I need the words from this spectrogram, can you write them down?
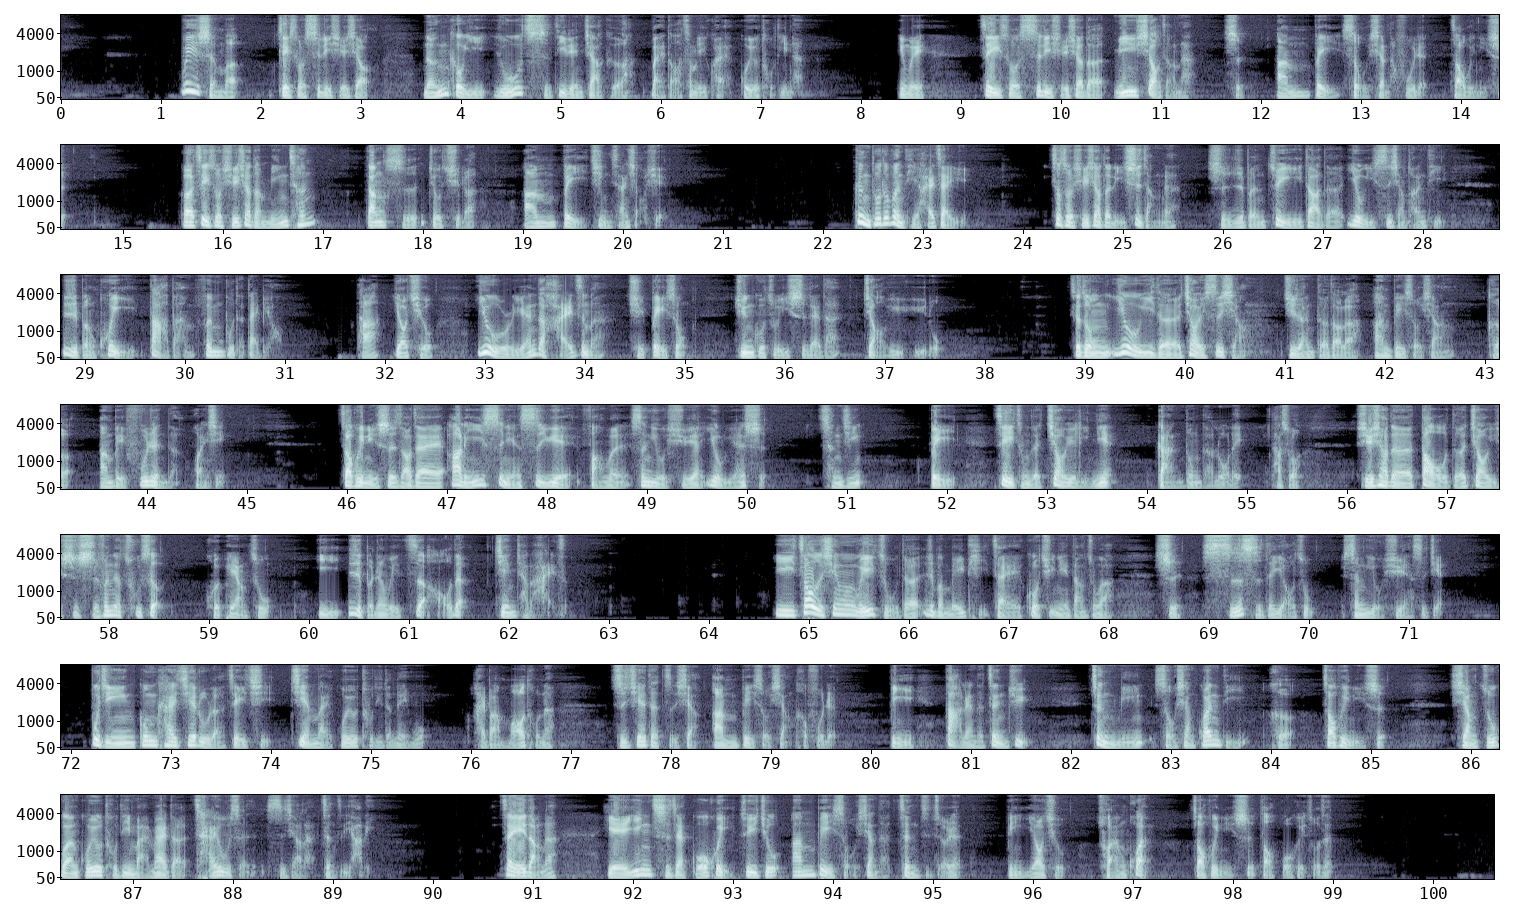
为什么这所私立学校能够以如此低廉价格买到这么一块国有土地呢？因为这一所私立学校的名誉校长呢是安倍首相的夫人赵薇女士，而这所学校的名称当时就取了安倍晋三小学。更多的问题还在于，这所学校的理事长呢是日本最大的右翼思想团体日本会议大阪分部的代表，他要求幼儿园的孩子们去背诵军国主义时代的教育语录。这种右翼的教育思想居然得到了安倍首相和安倍夫人的欢心。赵慧女士早在2014年4月访问生友学院幼儿园时，曾经被这种的教育理念感动的落泪。她说：“学校的道德教育是十分的出色，会培养出以日本人为自豪的坚强的孩子。”以朝日新闻为主的日本媒体在过去一年当中啊。是死死地咬住生友学院事件，不仅公开揭露了这一起贱卖国有土地的内幕，还把矛头呢直接的指向安倍首相和夫人，并以大量的证据证明首相官邸和昭惠女士向主管国有土地买卖的财务省施加了政治压力。在野党呢也因此在国会追究安倍首相的政治责任，并要求传唤。赵慧女士到国会作证，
